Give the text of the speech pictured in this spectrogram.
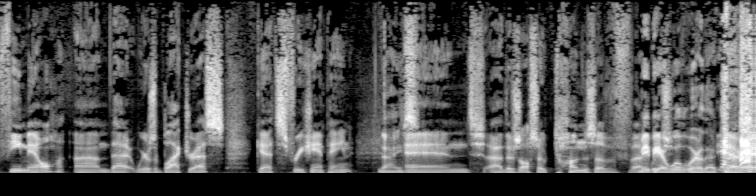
female um, that wears a black dress gets free champagne. Nice. And uh, there's also tons of uh, Maybe which- I will wear that. Yeah, dress.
